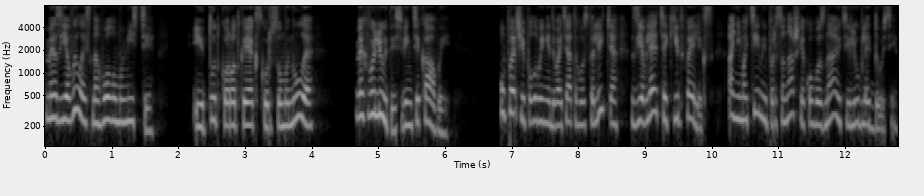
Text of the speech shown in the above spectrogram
не з'явилась на голому місці. І тут короткий екскурс у минуле. Не хвилюйтесь, він цікавий. У першій половині ХХ століття з'являється кіт Фелікс, анімаційний персонаж, якого знають і люблять досі.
